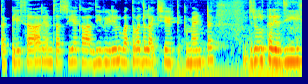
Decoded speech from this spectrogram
ਤੱਕ ਲਈ ਸਾਰਿਆਂ ਨੂੰ ਸਤਿ ਸ਼੍ਰੀ ਅਕਾਲ ਜੀ। ਵੀਡੀਓ ਨੂੰ ਵੱਧ ਤੋਂ ਵੱਧ ਲਾਈਕ ਸ਼ੇਅਰ ਤੇ ਕਮੈਂਟ ਜ਼ਰੂਰ ਕਰਿਓ ਜੀ।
